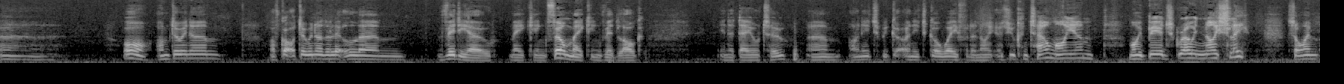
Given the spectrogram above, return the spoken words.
uh, oh I'm doing um I've got to do another little um video making filmmaking vidlog in a day or two. Um, I need to be go I need to go away for the night. As you can tell, my um my beard's growing nicely, so I'm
